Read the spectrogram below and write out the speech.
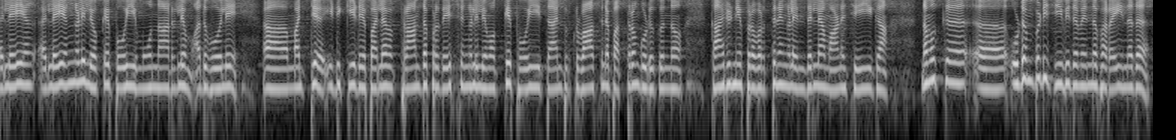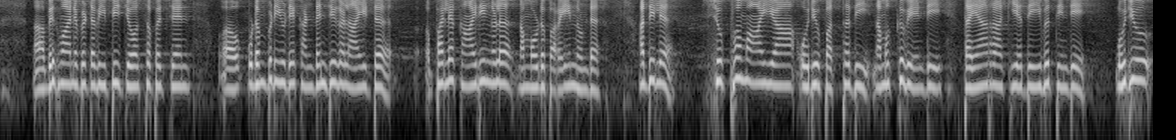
ലയ ലയങ്ങളിലൊക്കെ പോയി മൂന്നാറിലും അതുപോലെ മറ്റ് ഇടുക്കിയുടെ പല പ്രാന്തപ്രദേശങ്ങളിലുമൊക്കെ പോയി താൻ കൃപാസന പത്രം കൊടുക്കുന്നു. കാരുണ്യ പ്രവർത്തനങ്ങൾ എന്തെല്ലാമാണ് ചെയ്യുക? നമുക്ക് ഉടമ്പടി ജീവിതം എന്ന് പറയുന്നത് ബഹുമാനപ്പെട്ട വി പി ജോസഫ് അച്ഛൻ ഉടമ്പടിയുടെ കണ്ടന്റുകളായിട്ട് പല കാര്യങ്ങൾ നമ്മോട് പറയുന്നുണ്ട്. അതിൽ ശുഭമായ ഒരു പദ്ധതി നമുക്ക് വേണ്ടി തയ്യാറാക്കിയ ദൈവത്തിന്റെ ഒരു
